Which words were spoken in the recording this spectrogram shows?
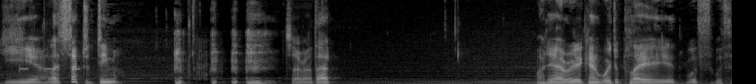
Yeah, let's talk to Dima. Sorry about that. But yeah, I really can't wait to play with with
